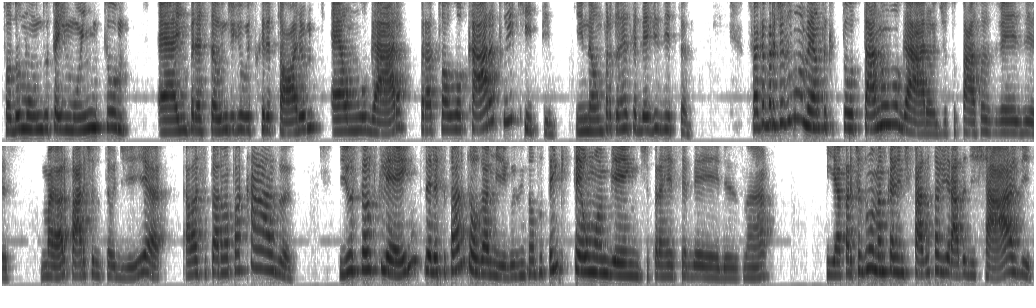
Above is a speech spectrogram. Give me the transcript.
todo mundo tem muito é, a impressão de que o escritório é um lugar para tu alocar a tua equipe e não para tu receber visita. Só que a partir do momento que tu tá num lugar onde tu passa às vezes maior parte do teu dia, ela se torna tua casa. E os teus clientes, eles se tornam teus amigos, então tu tem que ter um ambiente para receber eles, né? E a partir do momento que a gente faz essa virada de chave,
